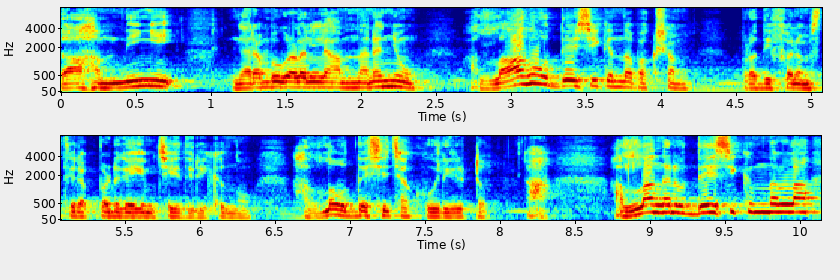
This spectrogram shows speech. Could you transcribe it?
ദാഹം നീങ്ങി ഞരമ്പുകളെല്ലാം നനഞ്ഞു. അള്ളാഹു ഉദ്ദേശിക്കുന്ന പക്ഷം പ്രതിഫലം സ്ഥിരപ്പെടുകയും ചെയ്തിരിക്കുന്നു. അല്ല ഉദ്ദേശിച്ച കൂലി കിട്ടും. ആ അല്ല അങ്ങനെ ഉദ്ദേശിക്കും എന്നുള്ള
